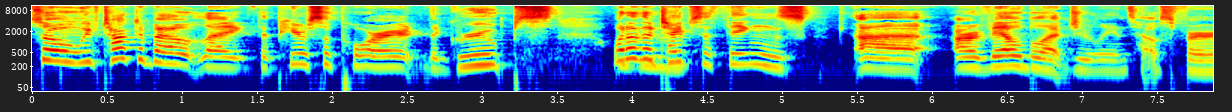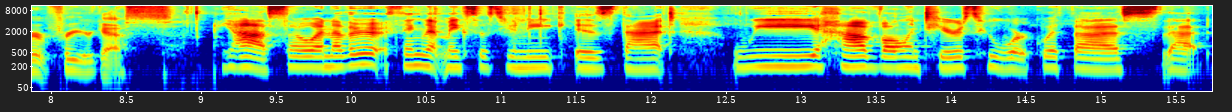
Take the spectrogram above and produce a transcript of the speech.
So we've talked about like the peer support, the groups. What other Mm-hmm. types of things uh, are available at Julien's house for for your guests? Yeah, so another thing that makes us unique is that we have volunteers who work with us that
